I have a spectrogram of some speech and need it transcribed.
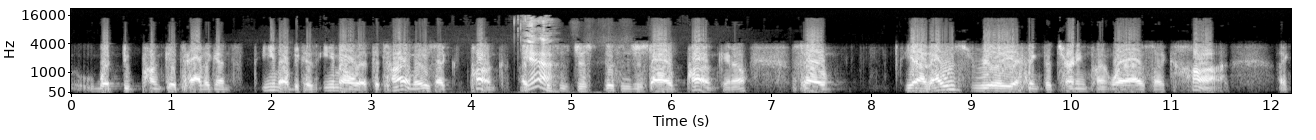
What do punk kids have against emo? Because emo at the time it was like punk. Like, Yeah. This is just this is just all punk, you know. So yeah, that was really I think the turning point where I was like, huh, like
